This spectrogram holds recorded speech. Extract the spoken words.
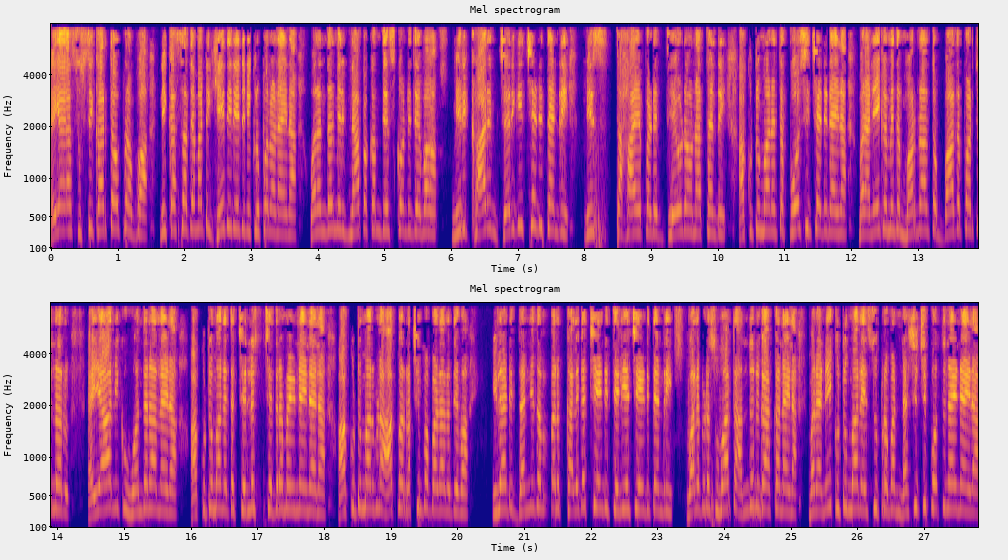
అయ్యా సృష్టికర్తవు ప్రభా నీకు అసాధ్యం అంటే ఏది లేదు నీ కృపలో నాయన. వారందరూ మీరు జ్ఞాపకం చేసుకోండి దేవా. మీరు కార్యం జరిగించండి తండ్రి. మీరు సహాయపడే దేవుడవు నా తండ్రి. ఆ కుటుంబాన్ని పోషించండి నాయన. మరి అనేక మీద మరణాలతో బాధపడుతున్నారు. అయ్యా నీకు వందనాలైనా ఆ కుటుంబాన్ని చెల్లు చెదరమైనైనా ఆ కుటుంబాలు కూడా ఆత్మ రక్షింపబడాలి దేవా. ఇలాంటి ధన్యత వాళ్ళకి కలగ తెలియచేయండి తండ్రి. వాళ్ళకు కూడా సువార్త అందును గాక నాయన. మరి అనేక కుటుంబాలు యేసుప్రభ నశించిపోతున్నాయని ఆయన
